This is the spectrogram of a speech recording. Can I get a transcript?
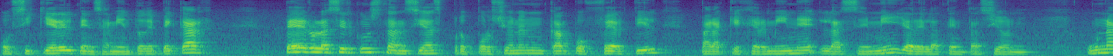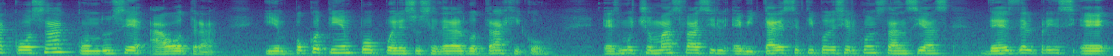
o siquiera el pensamiento de pecar, pero las circunstancias proporcionan un campo fértil para que germine la semilla de la tentación. Una cosa conduce a otra y en poco tiempo puede suceder algo trágico. Es mucho más fácil evitar este tipo de circunstancias desde el, eh,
